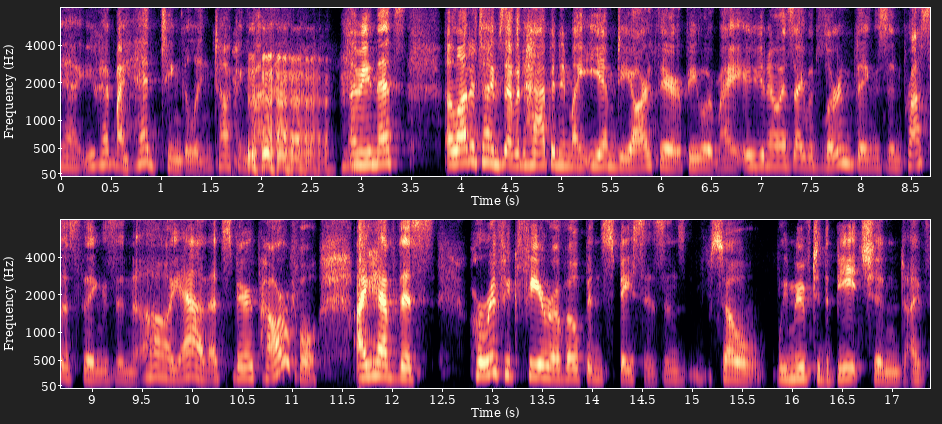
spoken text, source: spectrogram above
Yeah, you had my head tingling talking about that. I mean, that's a lot of times that would happen in my EMDR therapy where my, you know, as I would learn things and process things, and oh, yeah, that's very powerful. I have this horrific fear of open spaces. And so we moved to the beach, and I've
